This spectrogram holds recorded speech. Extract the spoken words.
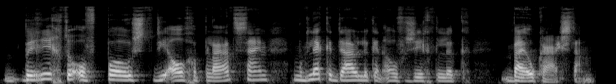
berichten of posts die al geplaatst zijn. Het moet lekker duidelijk en overzichtelijk bij elkaar staan.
